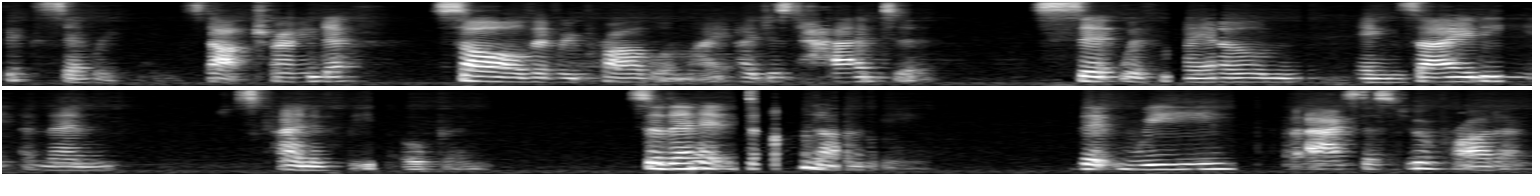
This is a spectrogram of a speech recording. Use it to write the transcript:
fix everything, stop trying to solve every problem. I, I just had to sit with my own anxiety and then just kind of be open. So then it dawned on me that we have access to a product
